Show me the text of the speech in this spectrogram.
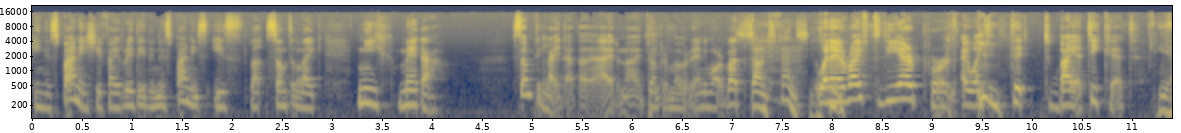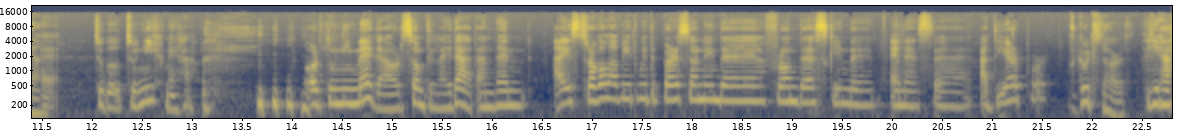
in Spanish, if I read it in Spanish, is something like Nijmega, something like that. I, I don't know. I don't remember anymore. But Sounds fancy. when I arrived to the airport, I wanted to, to buy a ticket Yeah. uh, to go to Nijmegen or to Nimega or something like that. And then I struggle a bit with the person in the front desk in the NS uh, at the airport. Good start. Yeah.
